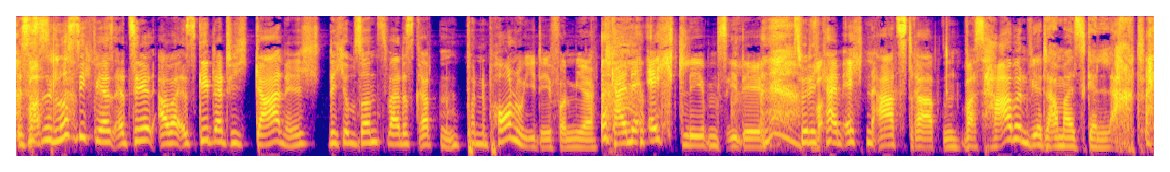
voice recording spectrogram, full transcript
Es Was? ist lustig, wie er es erzählt, aber es geht natürlich gar nicht. Nicht umsonst war das gerade ein- eine Porno-Idee von mir. Keine Echtlebens-Idee. Das würde ich keinem echten Arzt raten. Was haben wir damals gelacht?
